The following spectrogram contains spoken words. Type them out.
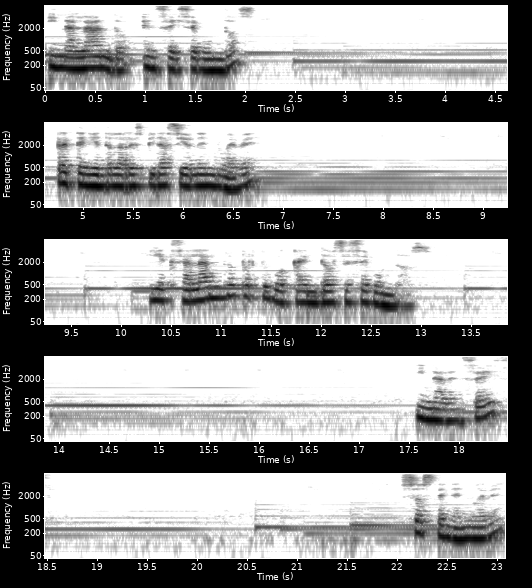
inhalando en 6 segundos, reteniendo la respiración en 9 y exhalando por tu boca en 12 segundos. Inhala en 6. Sostén en 9.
